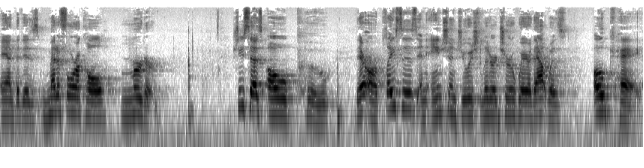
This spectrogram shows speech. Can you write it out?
And that is metaphorical murder. She says, Oh, pooh. There are places in ancient Jewish literature where that was okay.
